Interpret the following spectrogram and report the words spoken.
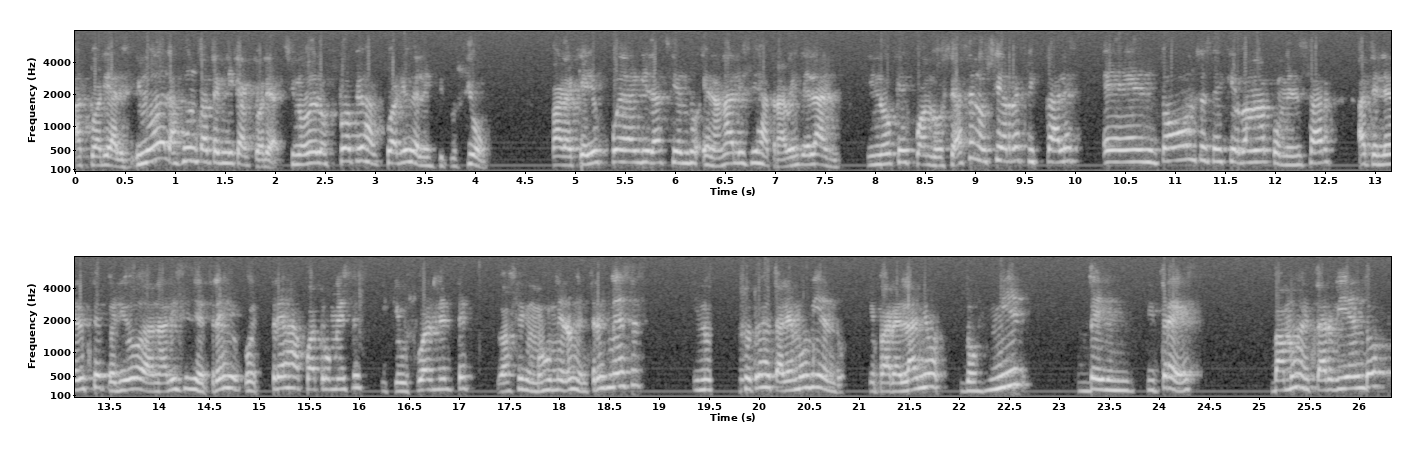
actuariales, y no de la Junta Técnica Actuarial, sino de los propios actuarios de la institución, para que ellos puedan ir haciendo el análisis a través del año, y no que cuando se hacen los cierres fiscales, entonces es que van a comenzar a tener este periodo de análisis de tres, tres a cuatro meses y que usualmente lo hacen más o menos en tres meses y no nosotros estaremos viendo que para el año 2023 vamos a estar viendo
